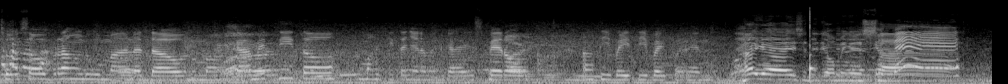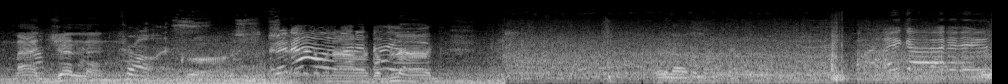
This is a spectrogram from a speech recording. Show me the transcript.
So, sobrang luma na daw ng mga gamit dito. Makikita niya naman guys. Pero, ang tibay-tibay pa rin. Hi guys! Nandito kami ngayon sa! Magellan Cross. Cross. Tara na, mo na mag-vlog. Hi guys!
